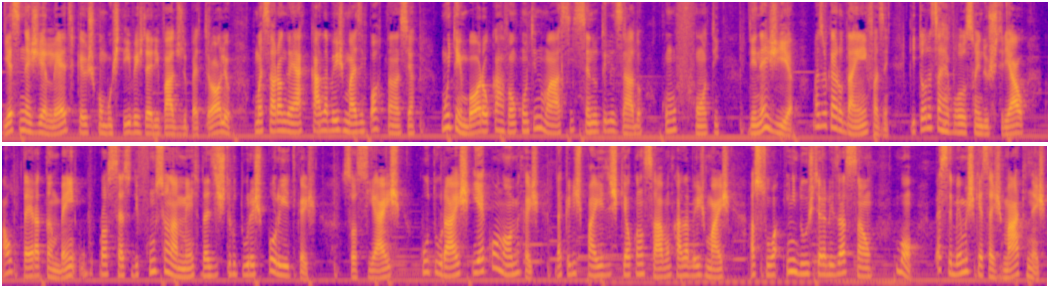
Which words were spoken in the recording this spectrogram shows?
E essa energia elétrica e os combustíveis derivados do petróleo começaram a ganhar cada vez mais importância, muito embora o carvão continuasse sendo utilizado como fonte de energia. Mas eu quero dar ênfase que toda essa revolução industrial altera também o processo de funcionamento das estruturas políticas, sociais, culturais e econômicas daqueles países que alcançavam cada vez mais a sua industrialização. Bom, percebemos que essas máquinas,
